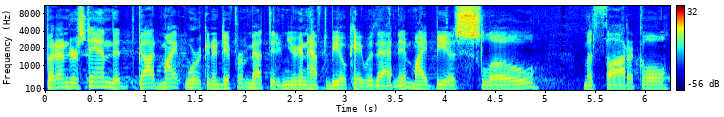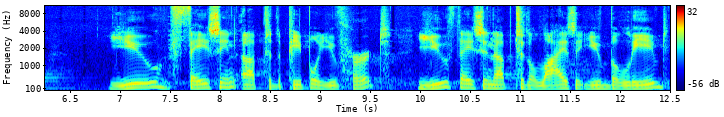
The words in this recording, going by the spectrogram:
But understand that God might work in a different method, and you're going to have to be okay with that. And it might be a slow, methodical, you facing up to the people you've hurt, you facing up to the lies that you've believed,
